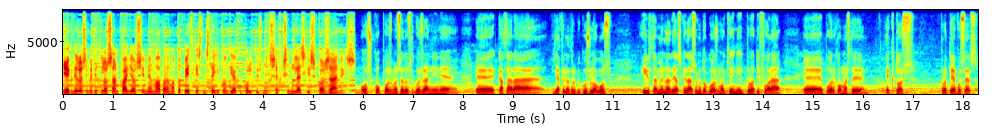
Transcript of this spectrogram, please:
Η εκδήλωση με τίτλο Σαν παλιό σινεμά πραγματοποιήθηκε στην στέγη Ποντιακού Πολιτισμού της Ευξήνου Λέσχης Κοζάνης. Ο σκοπός μας εδώ στην Κοζάνη είναι ε, καθαρά για φιλανθρωπικούς λόγους. Ήρθαμε να διασκεδάσουμε τον κόσμο και είναι η πρώτη φορά ε, που ερχόμαστε εκτός πρωτεύουσας ε,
